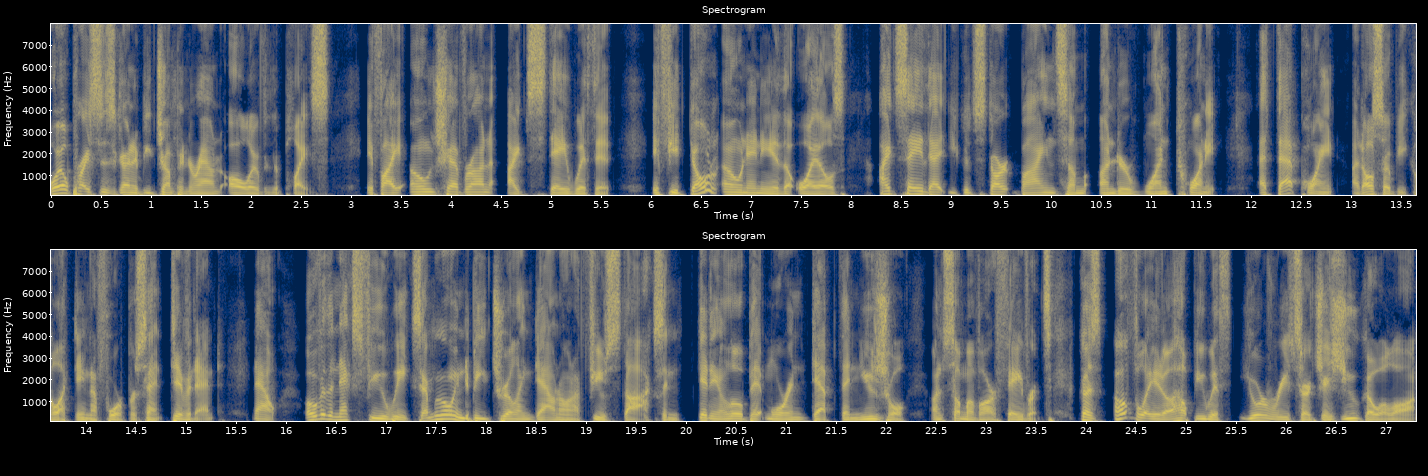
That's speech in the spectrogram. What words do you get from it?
Oil prices are going to be jumping around all over the place. If I own Chevron, I'd stay with it. If you don't own any of the oils, I'd say that you could start buying some under 120. At that point, I'd also be collecting a 4% dividend. Now, over the next few weeks, I'm going to be drilling down on a few stocks and getting a little bit more in depth than usual on some of our favorites, because hopefully it'll help you with your research as you go along.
